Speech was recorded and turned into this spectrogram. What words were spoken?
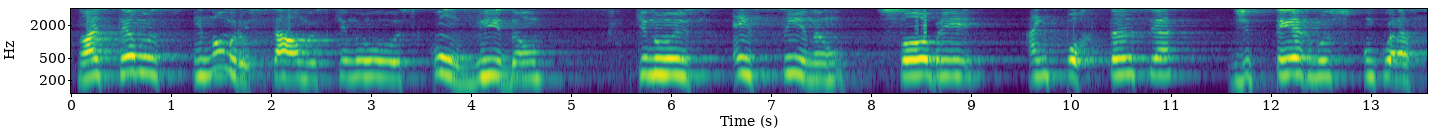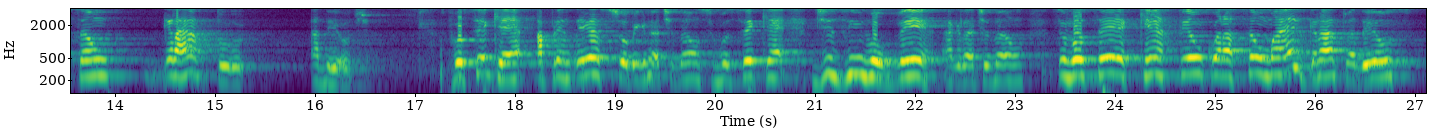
Nós temos inúmeros salmos que nos convidam, que nos ensinam sobre a importância de termos um coração grato a Deus. Se você quer aprender sobre gratidão, se você quer desenvolver a gratidão, se você quer ter um coração mais grato a Deus,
